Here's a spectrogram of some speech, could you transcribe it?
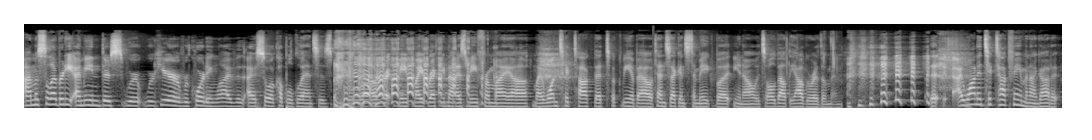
I'm a celebrity. I mean, there's we're we're here recording live. I saw a couple glances. People uh, re- may, might recognize me from my uh, my one TikTok that took me about ten seconds to make, but you know, it's all about the algorithm. And I wanted TikTok fame, and I got it.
